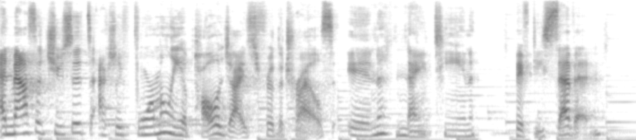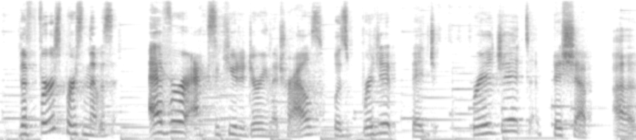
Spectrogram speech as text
and Massachusetts actually formally apologized for the trials in 1957. The first person that was ever executed during the trials was Bridget, Bridget Bishop of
